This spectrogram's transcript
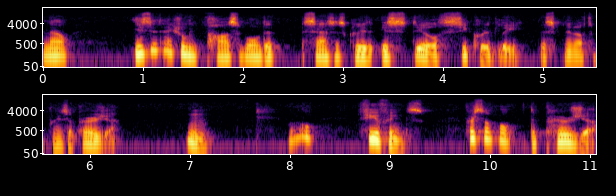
Now, is it actually possible that Assassin's Creed is still secretly the spin off to Prince of Persia? Hmm. Well, few things. First of all, the Persia,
